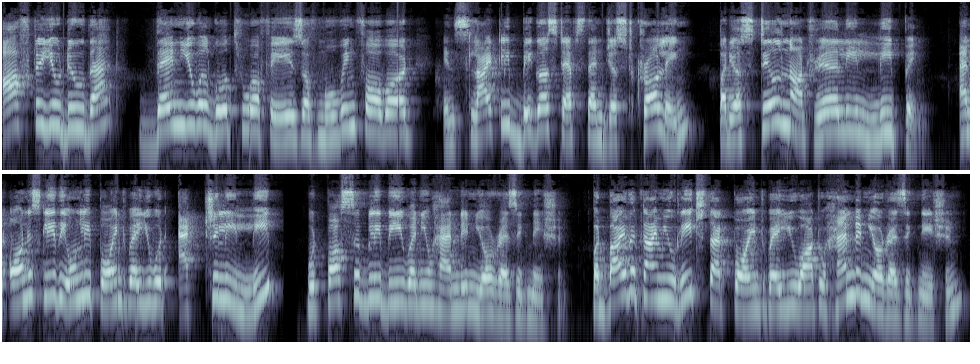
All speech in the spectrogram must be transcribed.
After you do that, then you will go through a phase of moving forward in slightly bigger steps than just crawling, but you're still not really leaping. And honestly, the only point where you would actually leap would possibly be when you hand in your resignation. But by the time you reach that point where you are to hand in your resignation,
